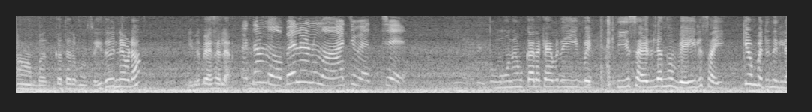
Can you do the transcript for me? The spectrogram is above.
ആ ബർക്കത്തര മൂസ. ഇത് പിന്നെ എവിടാ? ഇത് ബഹല മൊബൈലാണ് മാറ്റി വെച്ചേ. മൂന്നേ മുക്കാലൊക്കെ ആയപ്പോഴത്തെ ഈ ഈ സൈഡിലങ്ങ് വെയിൽ സഹിക്കാൻ പറ്റുന്നില്ല.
